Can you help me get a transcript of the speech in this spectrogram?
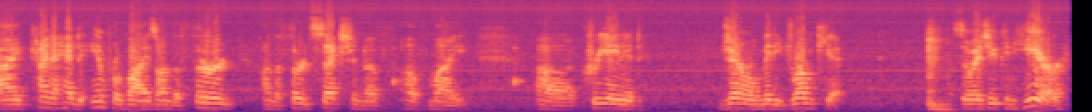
I kind of had to improvise on the third on the third section of of my uh, created general MIDI drum kit. So as you can hear,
